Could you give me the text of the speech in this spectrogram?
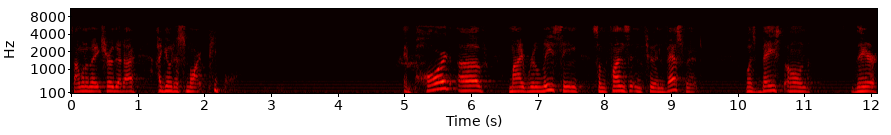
so I want to make sure that I, I go to smart people. And part of my releasing some funds into investment was based on their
